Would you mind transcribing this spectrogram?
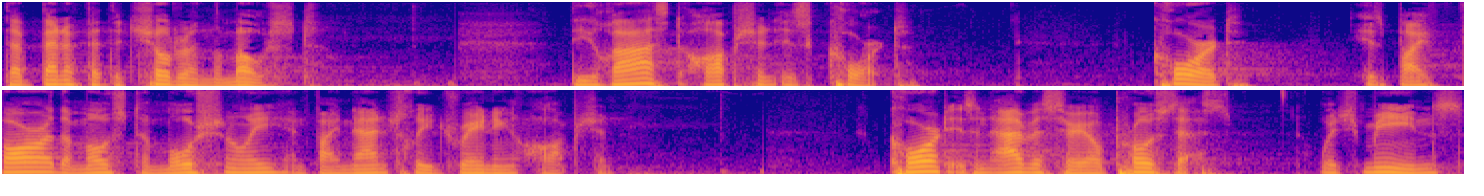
that benefit the children the most. The last option is court. Court is by far the most emotionally and financially draining option. Court is an adversarial process, which means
